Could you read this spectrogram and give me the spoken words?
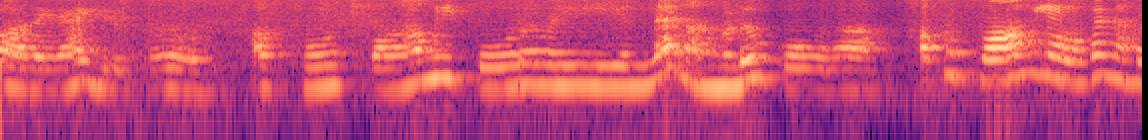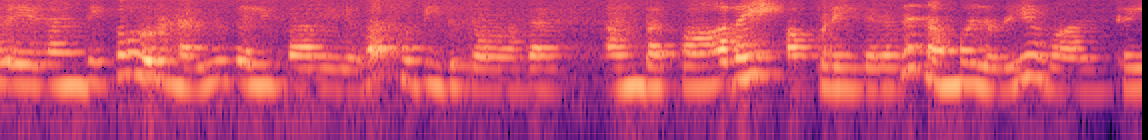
பாதையா இருக்கும். அப்போ சுவாமி போற வழியெல்லாம் நம்மளும் போகலாம். அப்போ சுவாமி அவங்க நம்மளைய கண்டிப்பா ஒரு நல்ல வழி பாதையில தான் கூட்டிட்டு போவாங்க. அந்த பாதை அப்படிங்கிறது நம்மளுடைய வாழ்க்கை.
